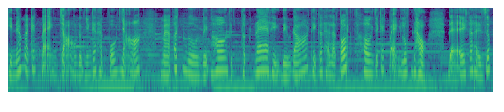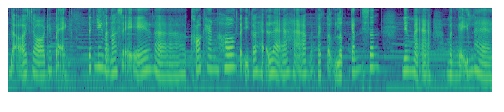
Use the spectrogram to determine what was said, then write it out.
thì nếu mà các bạn chọn được những cái thành phố nhỏ mà ít người Việt hơn thì thực ra thì điều đó thì có thể là tốt hơn cho các bạn lúc đầu để có thể giúp đỡ cho các bạn. Tất nhiên là nó sẽ là khó khăn hơn tại vì có thể là hả bạn phải tự lực cánh sinh nhưng mà mình nghĩ là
